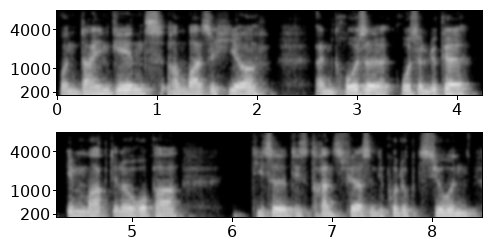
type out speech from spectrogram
Und dahingehend haben wir also hier eine große, große Lücke im Markt in Europa, diese, diese Transfers in die Produktion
